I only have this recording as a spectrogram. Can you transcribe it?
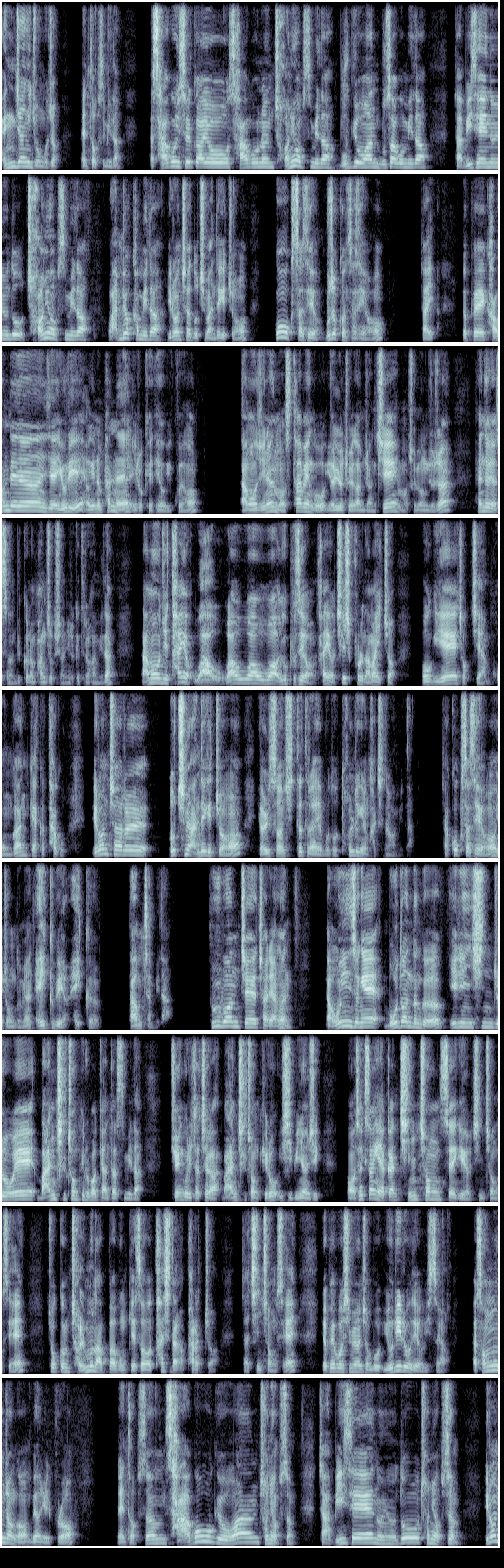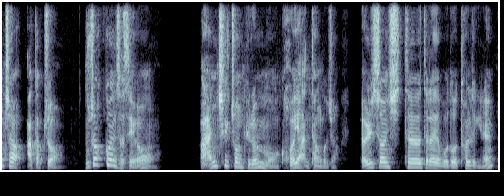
굉장히 좋은 거죠. 렌트 없습니다. 자, 사고 있을까요? 사고는 전혀 없습니다. 무교환, 무사고입니다. 자, 미세누유도 전혀 없습니다. 완벽합니다. 이런 차 놓치면 안 되겠죠. 꼭 사세요. 무조건 사세요. 자, 옆에 가운데는 이제 유리, 여기는 판넬 이렇게 되어 있고요. 나머지는 뭐 스타뱅고, 연료 절감 장치, 뭐 조명 조절, 핸들 열선, 미끄럼 방지 옵션 이렇게 들어갑니다. 나머지 타이어, 와우, 와우, 와우, 와우, 이거 보세요. 타이어 70% 남아 있죠. 거기에 적재함, 공간 깨끗하고. 이런 차를 놓치면 안 되겠죠. 열선 시트 드라이버도 홀딩이랑 같이 들어갑니다. 자, 꼭 사세요. 이 정도면 A급이에요. A급. 다음 차입니다. 두 번째 차량은 5인승의 모던 등급 1인 신조에 17,000km밖에 안 탔습니다. 주행거리 자체가 17,000km 22년식. 어, 색상이 약간 진청색이에요. 진청색. 조금 젊은 아빠분께서 타시다가 팔았죠. 자, 진청색. 옆에 보시면 전부 유리로 되어 있어요. 자, 성능 점검 매연 1%. 렌트 없음. 사고 교환 전혀 없음. 자, 미세 노유도 전혀 없음. 이런 차 아깝죠? 무조건 사세요. 17,000km는 뭐 거의 안 탄 거죠. 열선 시트 드라이버도 털리기는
